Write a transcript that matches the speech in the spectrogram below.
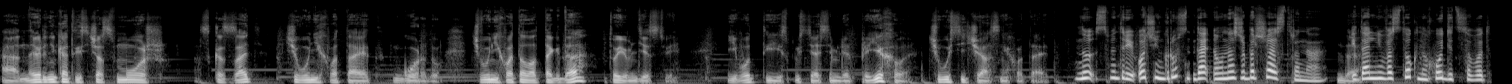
а, наверняка ты сейчас сможешь сказать, чего не хватает городу. Чего не хватало тогда, в твоем детстве. И вот ты спустя 7 лет приехала, чего сейчас не хватает. Ну, смотри, очень грустно. Да, у нас же большая страна. Да. И Дальний Восток находится вот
